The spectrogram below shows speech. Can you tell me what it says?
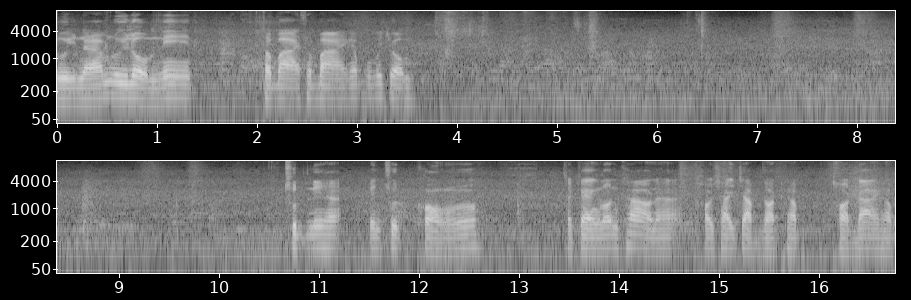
ลุยน้ำลุยลมนี่สบายสบายครับคุณผู้ชม ชุดนี้ฮะ เป็นชุดของตะแกรงร่อนข้าวนะฮะเขาใช้จับน็อตครับ ถอดได้ครับ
